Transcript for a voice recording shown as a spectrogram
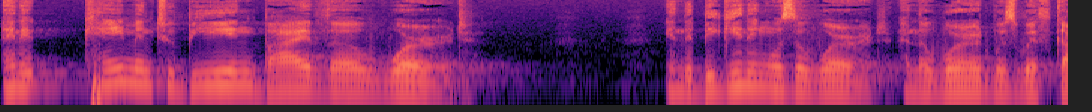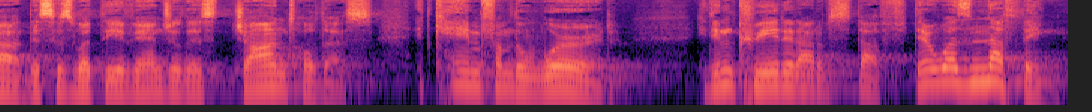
and it came into being by the Word. In the beginning was the Word, and the Word was with God. This is what the evangelist John told us. It came from the Word. He didn't create it out of stuff. There was nothing.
